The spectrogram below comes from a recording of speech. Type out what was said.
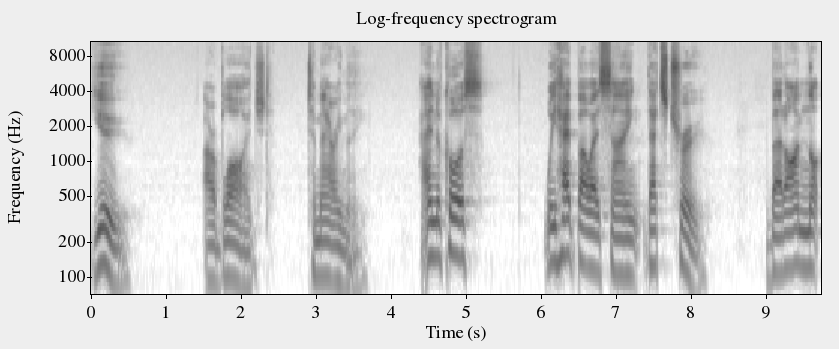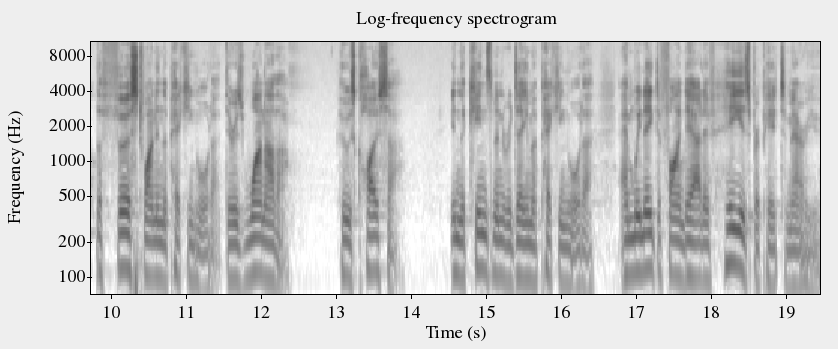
You are obliged to marry me. And of course, we have Boaz saying, That's true. But I'm not the first one in the pecking order. There is one other who is closer in the kinsman redeemer pecking order, and we need to find out if he is prepared to marry you.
